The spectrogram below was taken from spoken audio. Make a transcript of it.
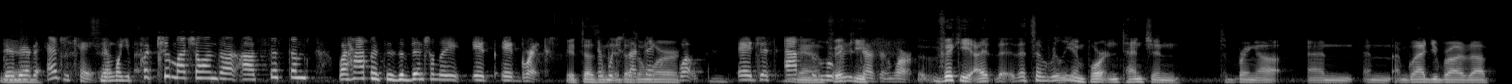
They're yeah. there to educate. And when you put too much on the uh, systems, what happens is eventually it, it breaks. It doesn't. Which it doesn't think, work. Well, it just absolutely yeah, Vicki, doesn't work. Vicki, I, that's a really important tension to bring up, and and I'm glad you brought it up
